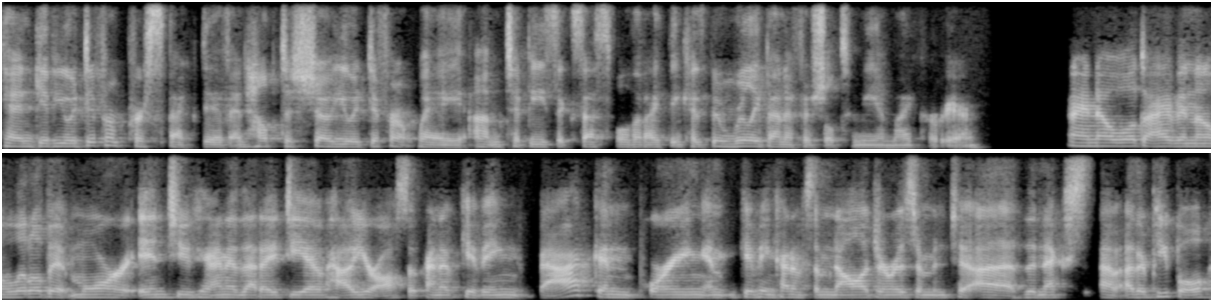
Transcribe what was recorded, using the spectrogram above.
can give you a different perspective and help to show you a different way um, to be successful that I think has been really beneficial to me in my career. I know we'll dive in a little bit more into kind of that idea of how you're also kind of giving back and pouring and giving kind of some knowledge and wisdom into uh, the next uh, other people.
